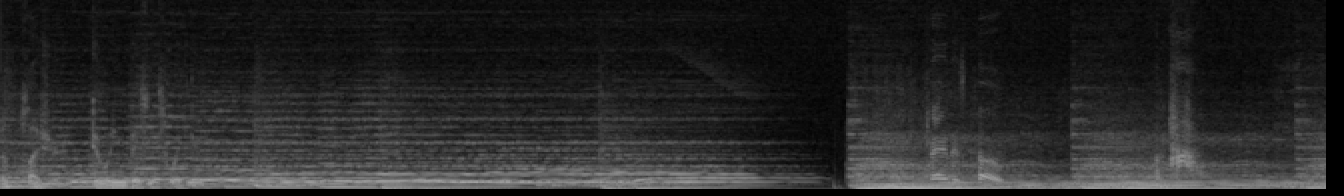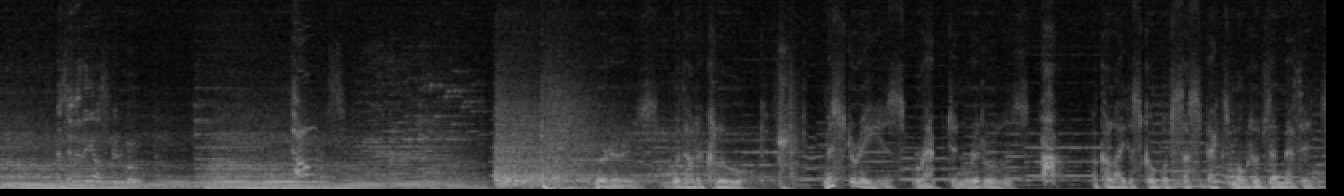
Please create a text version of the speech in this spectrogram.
A pleasure doing business with you. Command is code. How? Has anything else been moved? Holmes! Murders without a clue. Mysteries wrapped in riddles. A kaleidoscope of suspects, motives, and methods.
